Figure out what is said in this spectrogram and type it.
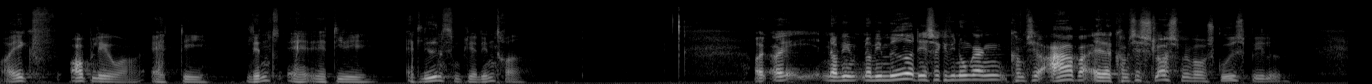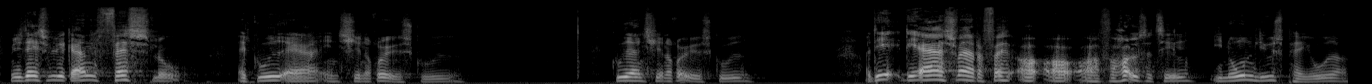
og ikke oplever, at, det, at, de, at lidelsen bliver lindret. Og, og når, vi, når vi møder det, så kan vi nogle gange komme til at arbejde, eller komme til at slås med vores gudsbillede. Men i dag så vil jeg gerne fastslå, at Gud er en generøs Gud. Gud er en generøs Gud. Og det, det er svært at, at, at, at forholde sig til i nogle livsperioder,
